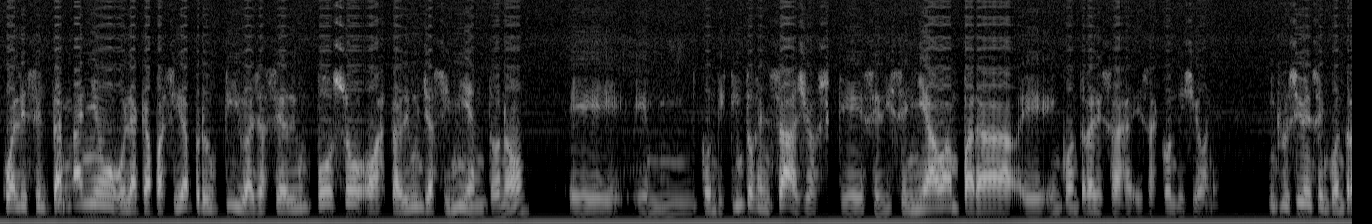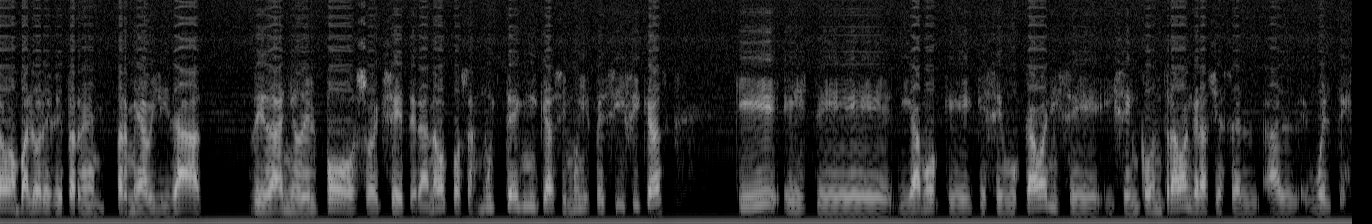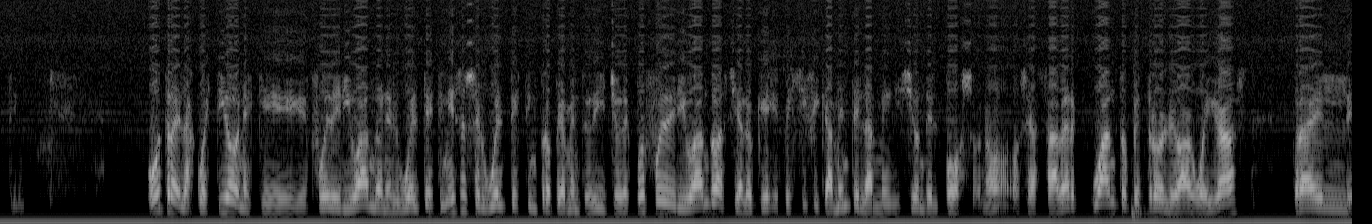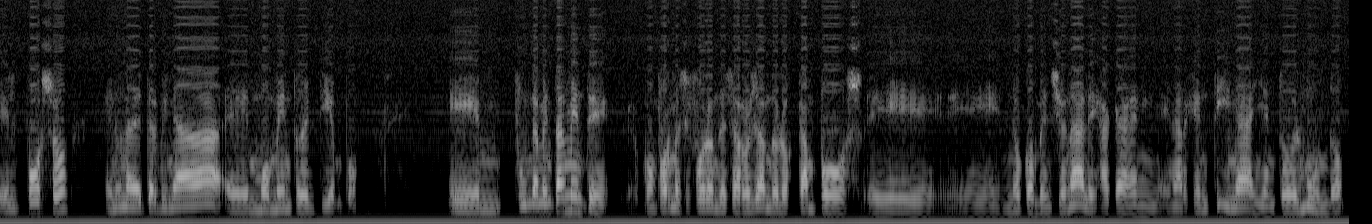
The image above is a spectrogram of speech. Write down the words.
cuál es el tamaño o la capacidad productiva, ya sea de un pozo o hasta de un yacimiento, ¿no? Eh, con distintos ensayos que se diseñaban para eh, encontrar esas, esas condiciones. Inclusive se encontraban valores de permeabilidad, de daño del pozo, etcétera, ¿no? Cosas muy técnicas y muy específicas que, este, digamos, que, se buscaban y se, y se encontraban gracias al, al well testing. Otra de las cuestiones que fue derivando en el well testing, eso es el well testing propiamente dicho, después fue derivando hacia lo que es específicamente la medición del pozo, ¿no? O sea, saber cuánto petróleo, agua y gas trae el, pozo en una determinada eh, momento del tiempo. Em, fundamentalmente, conforme se fueron desarrollando los campos eh, eh, no convencionales acá en Argentina y en todo el mundo,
